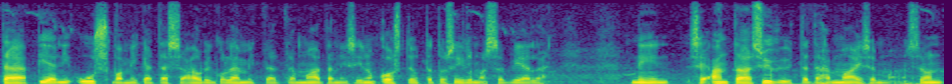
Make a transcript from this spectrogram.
tämä pieni usva, mikä tässä aurinko lämmittää tätä maata, niin siinä on kosteutta tuossa ilmassa vielä, niin se antaa syvyyttä tähän maisemaan. Se on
